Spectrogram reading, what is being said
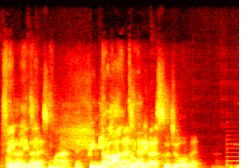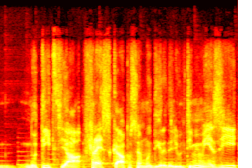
sei per mesi. arrivare su Marte. Quindi Tra immagina arrivare su Giove. Notizia fresca, possiamo dire, degli ultimi mesi,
